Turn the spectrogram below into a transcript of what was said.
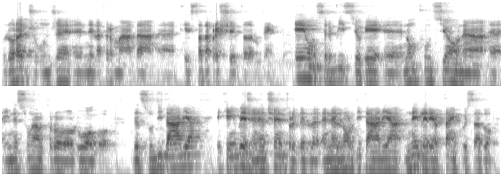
lo raggiunge eh, nella fermata eh, che è stata prescelta dall'utente. È un servizio che eh, non funziona in nessun altro luogo del sud Italia e che invece nel centro del, e nel nord Italia, nelle realtà in cui è stato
